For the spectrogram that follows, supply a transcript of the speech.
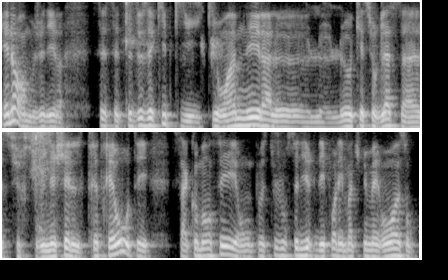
énorme, je veux dire c'est ces deux équipes qui, qui, ont amené là, le, le, hockey sur glace sur, sur, une échelle très très haute. Et ça a commencé, on peut toujours se dire que des fois les matchs numéro 1 ne sont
